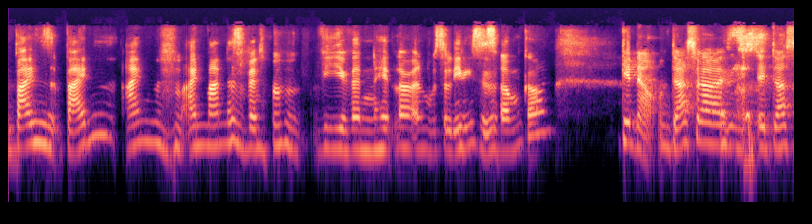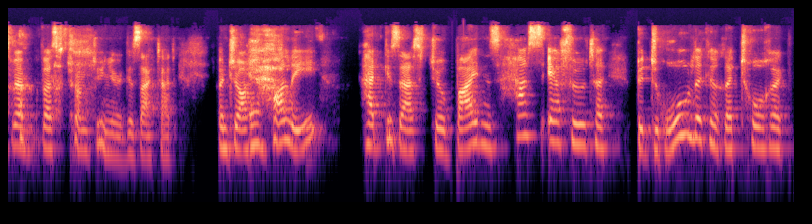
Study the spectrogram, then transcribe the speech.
Beiden, beiden ein, ein Mann ist, wenn, wie wenn Hitler und Mussolini zusammenkommen? Genau, das war, das war, was Trump Jr. gesagt hat. Und Josh ja. Hawley hat gesagt, Joe Bidens hasserfüllte, bedrohliche Rhetorik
